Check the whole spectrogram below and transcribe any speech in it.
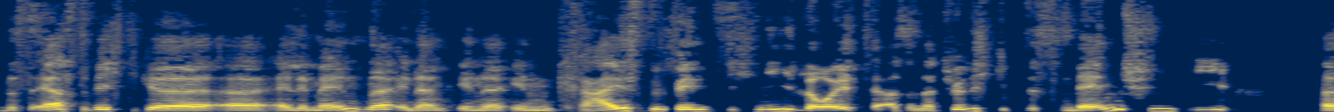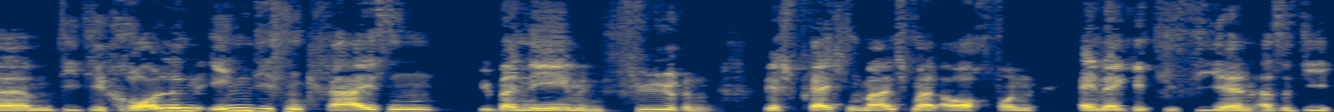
das erste wichtige äh, Element. Ne? In, einem, in, einem, in einem Kreis befinden sich nie Leute. Also natürlich gibt es Menschen, die, ähm, die die Rollen in diesen Kreisen übernehmen, führen. Wir sprechen manchmal auch von energetisieren. Also die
